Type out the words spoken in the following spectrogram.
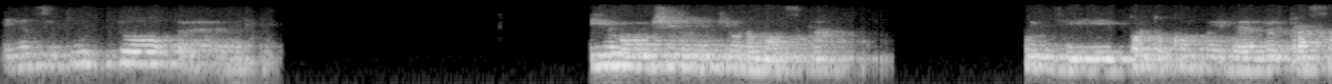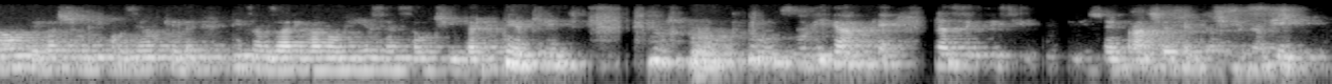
eh, innanzitutto eh, io non uccido neanche una mosca, quindi porto con me l'ultrasound e lascio lì così anche le, gli zanzari vanno via senza ucciderli, non uso neanche l'insetticida, quindi dice in francese, sì.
